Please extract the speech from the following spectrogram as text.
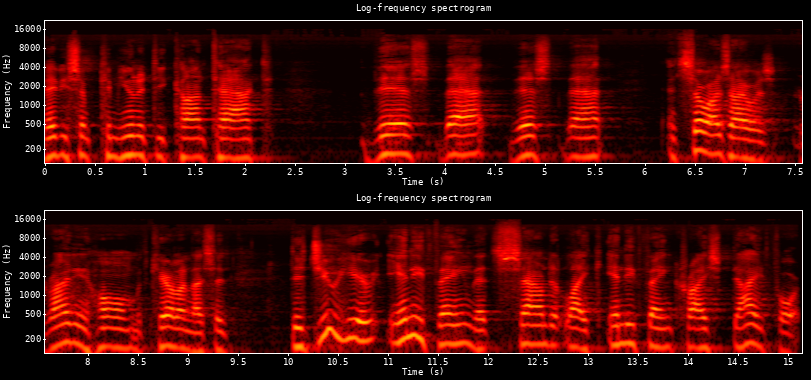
Maybe some community contact. This, that, this, that. And so as I was riding home with Carolyn, I said, Did you hear anything that sounded like anything Christ died for?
